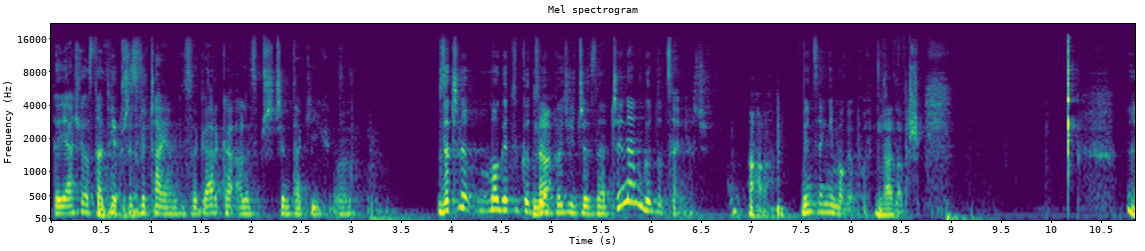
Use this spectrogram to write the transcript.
To ja się ostatnio Wiem. przyzwyczajam do zegarka, ale z przyczyn takich e, Zaczynam, mogę tylko tyle No. powiedzieć, że zaczynam go doceniać. Aha, Więcej nie mogę powiedzieć. no dobrze. Yy,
